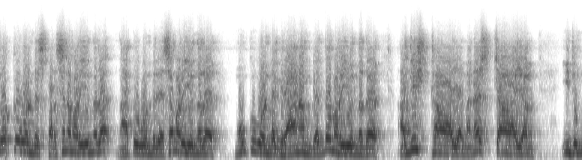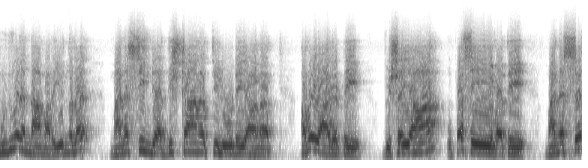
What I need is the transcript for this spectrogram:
ത്വക്കുകൊണ്ട് സ്പർശനമറിയുന്നത് നാക്കുകൊണ്ട് രസമറിയുന്നത് മൂക്കുകൊണ്ട് ഘ്രാണം ഗന്ധമറിയുന്നത് അധിഷ്ഠായ മനശ്ചായം. ഇത് മുഴുവൻ നാം അറിയുന്നത് മനസ്സിന്റെ അധിഷ്ഠാനത്തിലൂടെയാണ്. അവയാകട്ടെ വിഷയാ ഉപസേവത്തെ. മനസ്സ്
